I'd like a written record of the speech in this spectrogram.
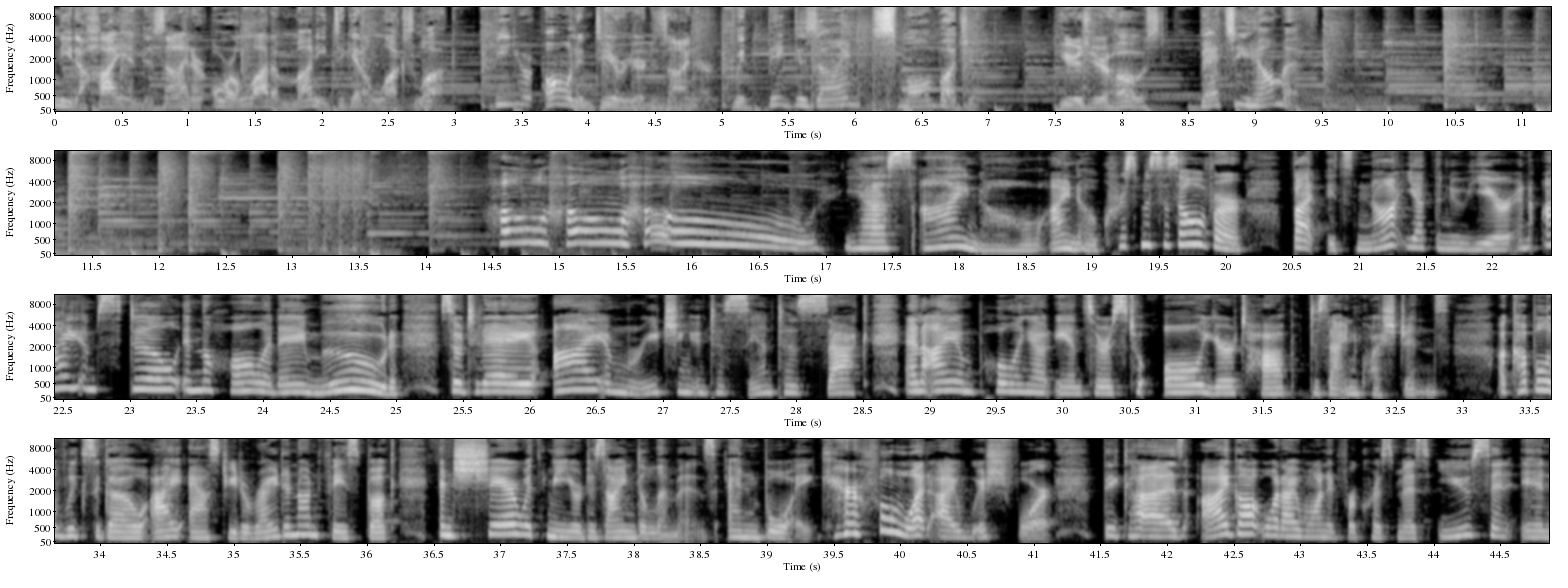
Don't need a high end designer or a lot of money to get a luxe look. Be your own interior designer with big design, small budget. Here's your host, Betsy Helmuth. Ho, ho, ho! Yes, I know, I know, Christmas is over, but it's not yet the new year, and I am still in the holiday mood. So today I am reaching into Santa's sack and I am pulling out answers to all your top design questions. A couple of weeks ago, I asked you to write in on Facebook and share with me your design dilemmas. And boy, careful what I wish for because I got what I wanted for Christmas. You sent in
